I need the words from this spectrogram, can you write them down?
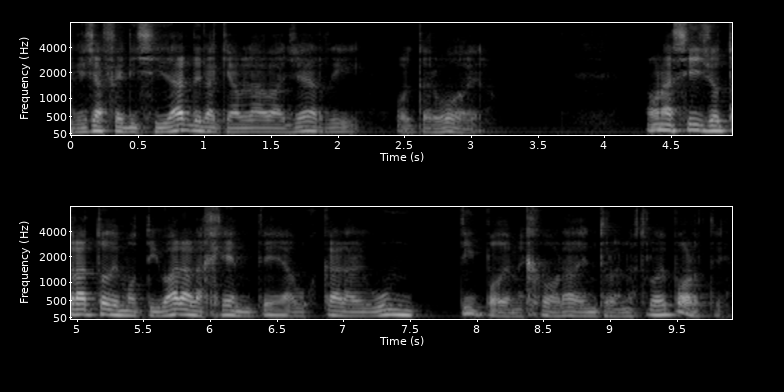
Aquella felicidad de la que hablaba Jerry Walter Boer. Aún así, yo trato de motivar a la gente a buscar algún tipo de mejora dentro de nuestro deporte.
